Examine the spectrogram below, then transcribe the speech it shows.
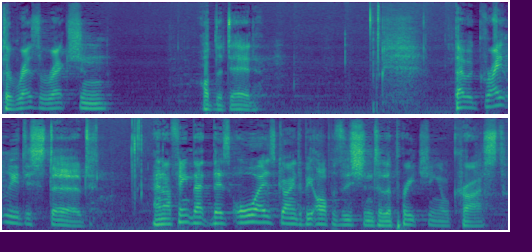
the resurrection of the dead. They were greatly disturbed, and I think that there's always going to be opposition to the preaching of Christ.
